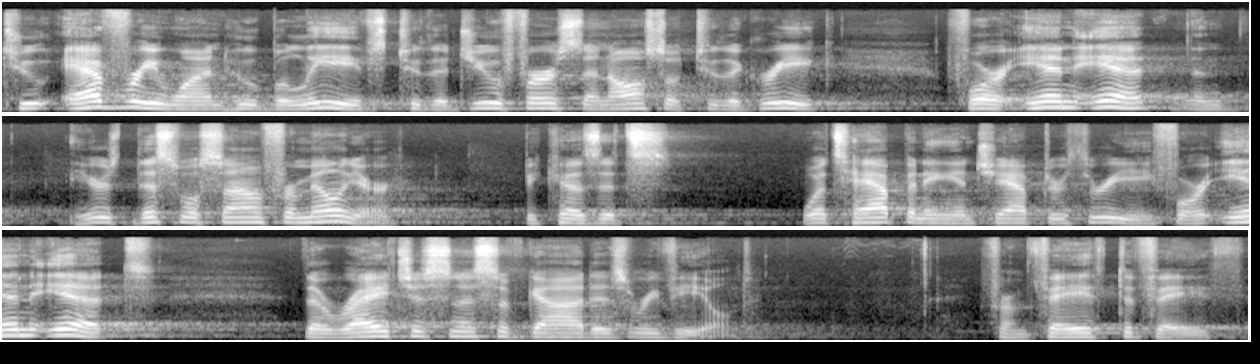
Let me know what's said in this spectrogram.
to everyone who believes, to the Jew first and also to the Greek. For in it, and here's this will sound familiar because it's what's happening in chapter 3 for in it the righteousness of God is revealed from faith to faith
